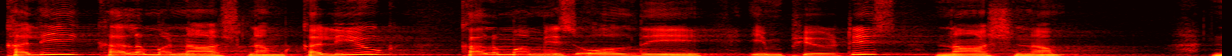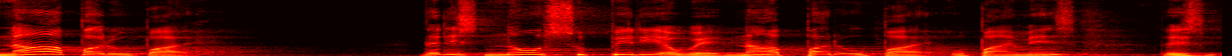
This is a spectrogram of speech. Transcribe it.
Kali kalma nashnam. Kaliyug, kalma means all the impurities, nashnam. Na parupai. There is no superior way. Na par upay. Upay means there is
